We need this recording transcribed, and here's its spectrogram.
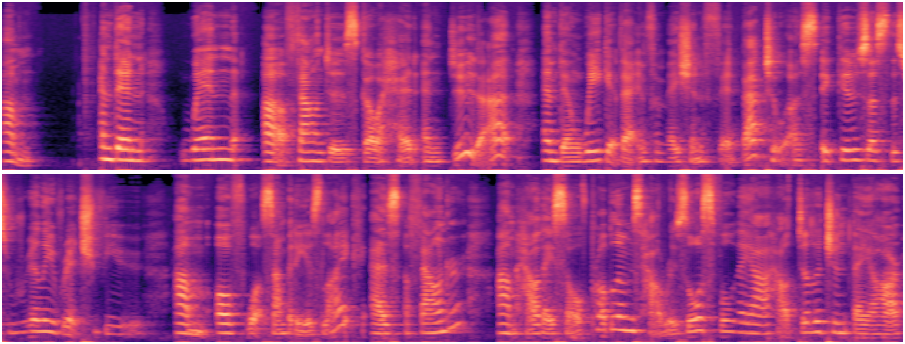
Um, and then when uh, founders go ahead and do that, and then we get that information fed back to us, it gives us this really rich view um, of what somebody is like as a founder, um, how they solve problems, how resourceful they are, how diligent they are,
